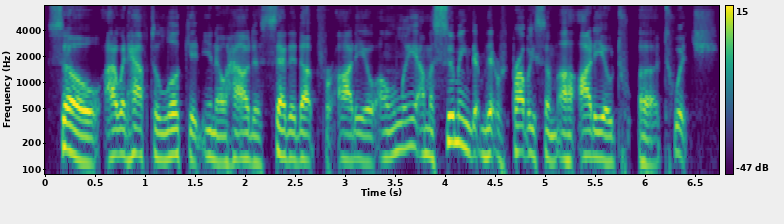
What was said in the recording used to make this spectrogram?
so I would have to look at, you know, how to set it up for audio only. I'm assuming there, there's probably some uh, audio uh, Twitch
